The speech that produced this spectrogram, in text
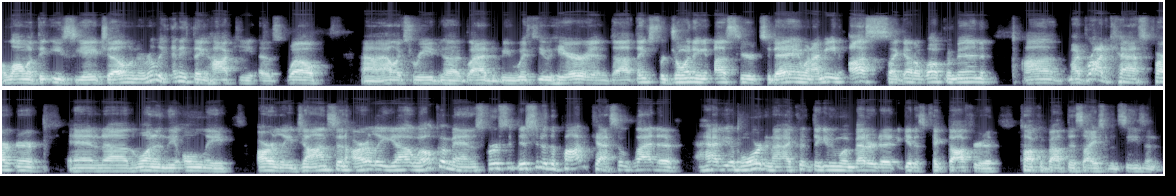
along with the ECHL and really anything hockey as well. Uh, Alex Reed, uh, glad to be with you here. And uh, thanks for joining us here today. When I mean us, I got to welcome in uh, my broadcast partner and uh, the one and the only Arley Johnson. Arley, uh, welcome, man. It's first edition of the podcast. So glad to have you aboard. And I, I couldn't think of anyone better to, to, get us kicked off here to talk about this Icemen season.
